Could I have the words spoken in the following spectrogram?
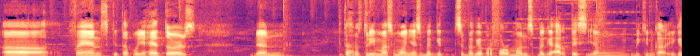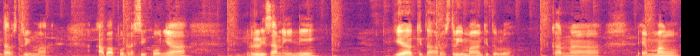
uh, fans kita punya haters dan kita harus terima semuanya sebagai sebagai performance sebagai artis yang bikin karya kita harus terima apa pun resikonya. Rilisan ini ya kita harus terima gitu loh. Karena emang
